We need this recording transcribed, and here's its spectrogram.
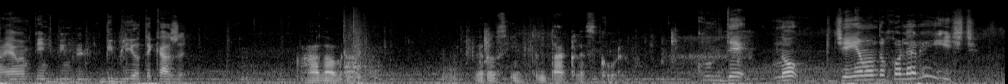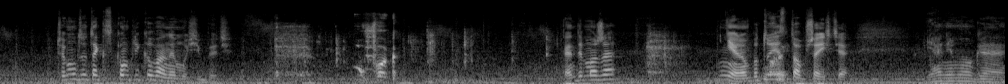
A ja mam pięć bibli- bibliotekarzy. A dobra. Wyrósł im tentakle kurwa. Kurde, no gdzie ja mam do cholery iść? Czemu to tak skomplikowane musi być? Oh fuck! Tędy może? Nie no, bo tu Oj. jest to przejście. Ja nie mogę.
